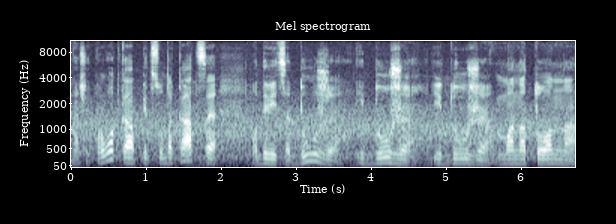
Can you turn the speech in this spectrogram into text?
Значить, проводка під судака це, от дивіться, дуже і дуже і дуже монотонна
